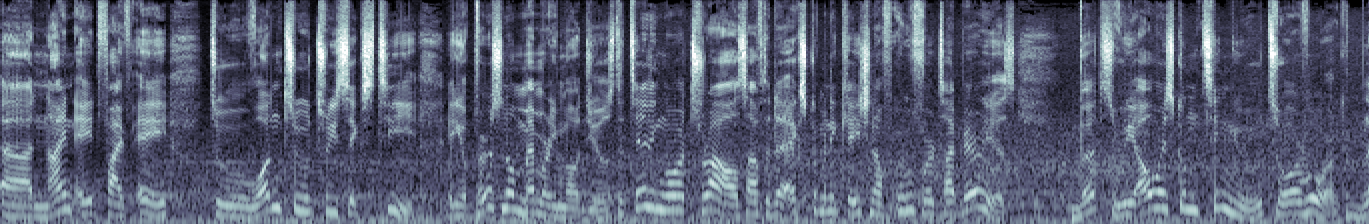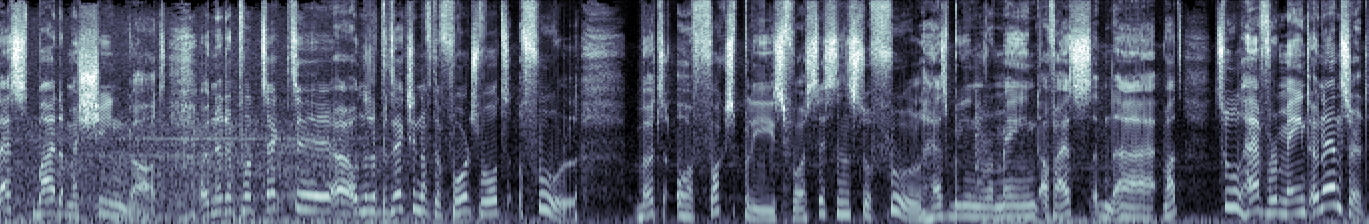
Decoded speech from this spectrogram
uh, 985A to 1236T in your personal memory modules detailing our trials after the excommunication of Ufer Tiberius. But we always continue to our work, blessed by the machine god, under the, protect, uh, under the protection of the Forge World Fool. But our Fox pleas for assistance to Fool has been remained of us, uh, what? Tool have remained unanswered.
